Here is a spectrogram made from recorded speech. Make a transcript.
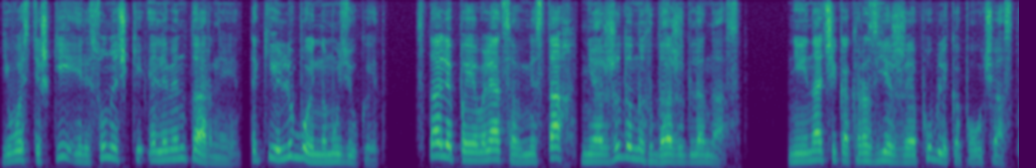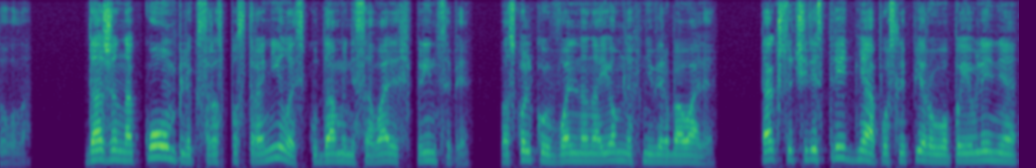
Его стишки и рисуночки элементарные, такие любой намузюкает, стали появляться в местах, неожиданных даже для нас. Не иначе, как разъезжая публика поучаствовала. Даже на комплекс распространилось, куда мы не совались в принципе, поскольку вольнонаемных не вербовали. Так что через три дня после первого появления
